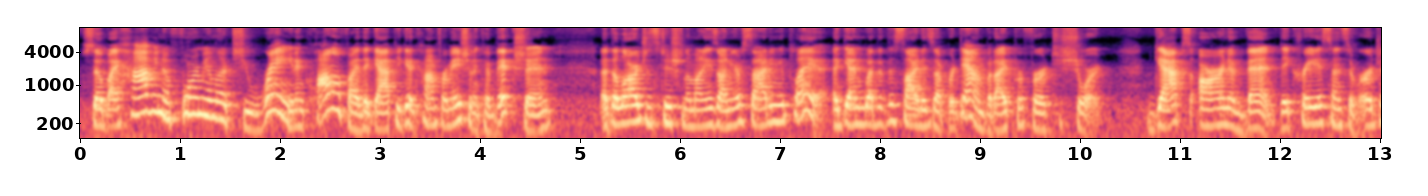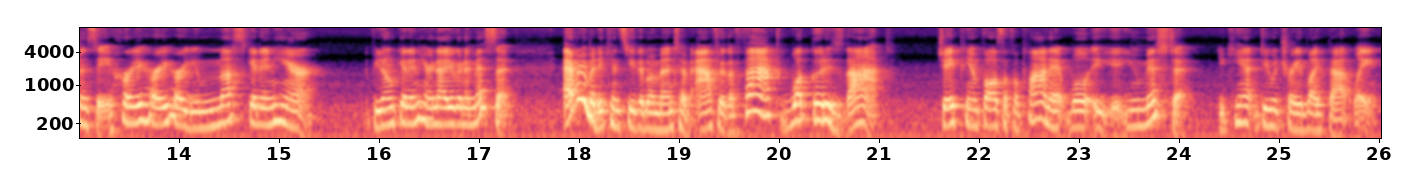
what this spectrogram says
So by having a formula to reign and qualify the gap, you get confirmation and conviction that the large institutional money is on your side and you play it. Again, whether the side is up or down, but I prefer to short. Gaps are an event. They create a sense of urgency. Hurry, hurry, hurry. You must get in here. If you don't get in here now, you're going to miss it. Everybody can see the momentum after the fact. What good is that? JPM falls off a planet. Well, it, it, you missed it. You can't do a trade like that late.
